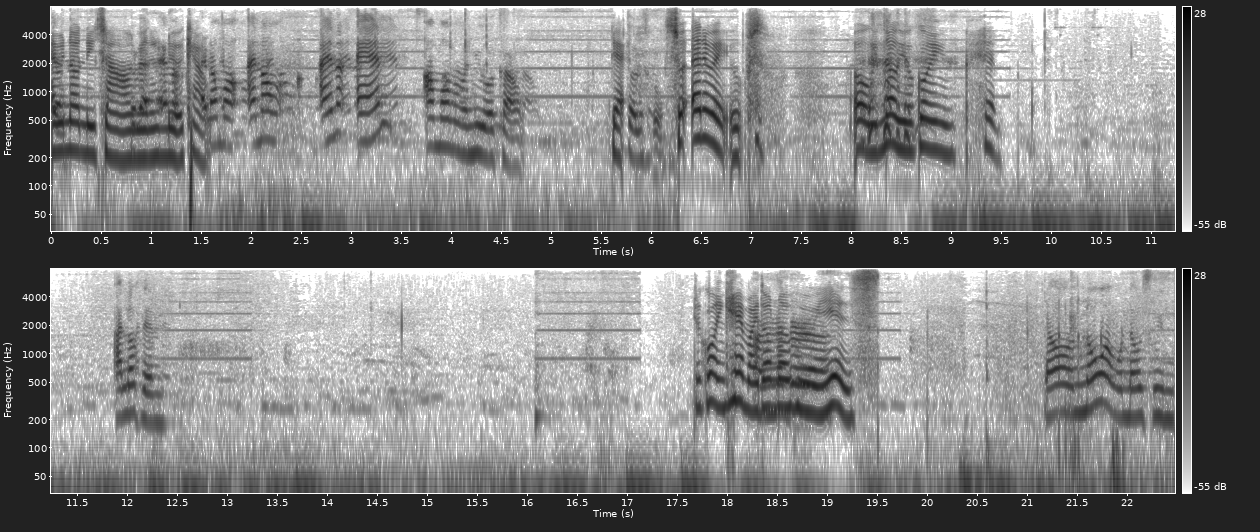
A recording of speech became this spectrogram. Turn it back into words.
I mean, not new channel. I But, mean, a new account. And I'm on, and I'm and, and I'm on a new account. Yeah. So let's go. So anyway, oops. Oh no, you're going him. I love him. You're going him. I don't know who he uh, is. No, no one knows who,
